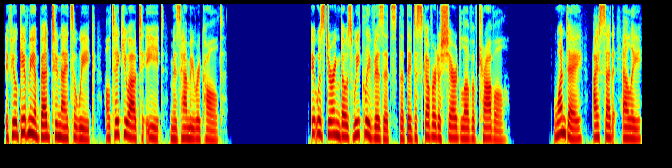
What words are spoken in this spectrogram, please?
If you'll give me a bed two nights a week, I'll take you out to eat, Ms. Hamby recalled. It was during those weekly visits that they discovered a shared love of travel. One day, I said, Ellie,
